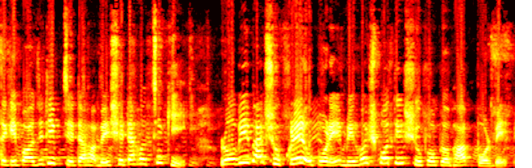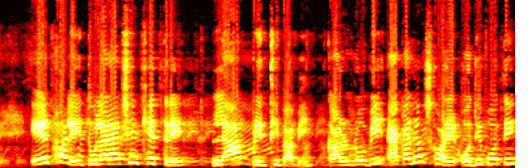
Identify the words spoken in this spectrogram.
থেকে পজিটিভ যেটা হবে সেটা হচ্ছে কি? রবি বা শুক্রের উপরে বৃহস্পতির শুভ প্রভাব পড়বে। এর ফলে তুলা রাশির ক্ষেত্রে লাভ বৃদ্ধি পাবে। কারণ রবি একাদশ ঘরের অধিপতি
